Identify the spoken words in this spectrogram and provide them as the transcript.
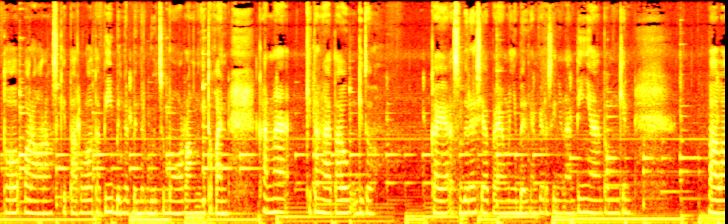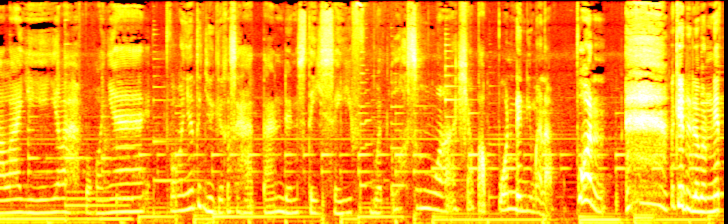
atau orang-orang sekitar lo tapi bener-bener buat semua orang gitu kan. Karena kita nggak tahu gitu kayak sebenarnya siapa yang menyebarkan virus ini nantinya atau mungkin lala lagi lah pokoknya pokoknya tuh jaga kesehatan dan stay safe buat lo semua siapa pun dan di mana pun. Pun oke udah 8 menit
